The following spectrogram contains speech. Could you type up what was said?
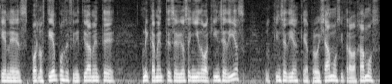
quienes por los tiempos definitivamente únicamente se vio ceñido a 15 días, los 15 días que aprovechamos y trabajamos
